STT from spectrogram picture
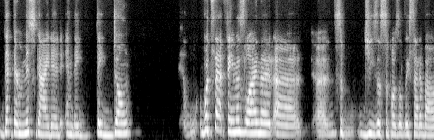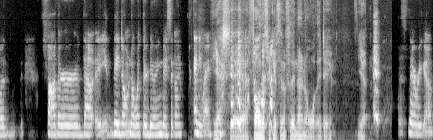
that they're misguided and they they don't what's that famous line that uh, uh jesus supposedly said about father that they don't know what they're doing basically? Anyway. Yes yeah, yeah. father forgive them for they know not what they do. Yeah. There we go.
